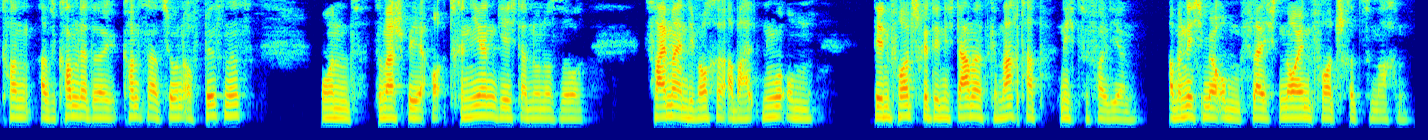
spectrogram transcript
Kon also komplette Konzentration auf Business. Und zum Beispiel trainieren gehe ich dann nur noch so zweimal in die Woche, aber halt nur um den Fortschritt, den ich damals gemacht habe, nicht zu verlieren. Aber nicht mehr um vielleicht neuen Fortschritt zu machen.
